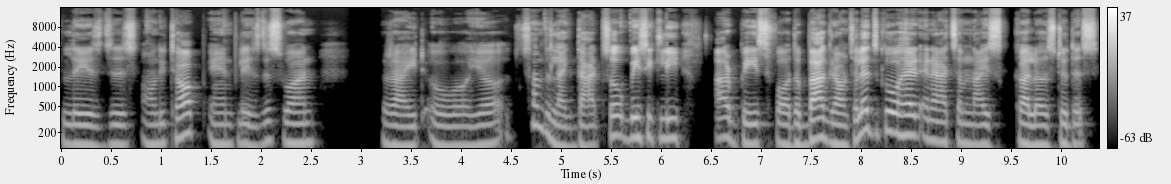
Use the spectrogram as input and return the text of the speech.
place this on the top and place this one right over here something like that. So basically our base for the background. So let's go ahead and add some nice colors to this.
